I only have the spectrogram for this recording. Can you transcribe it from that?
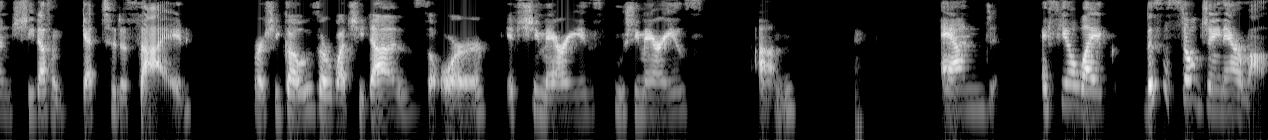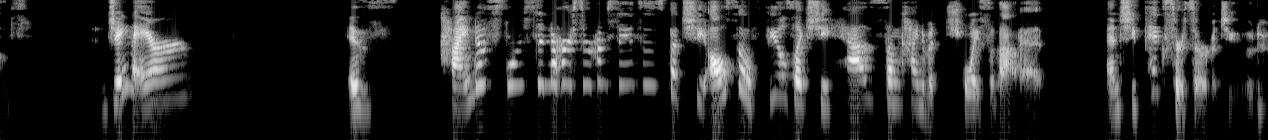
and she doesn't get to decide where she goes or what she does or if she marries, who she marries. Um, and I feel like this is still Jane Eyre month. Jane Eyre is kind of forced into her circumstances, but she also feels like she has some kind of a choice about it. And she picks her servitude.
